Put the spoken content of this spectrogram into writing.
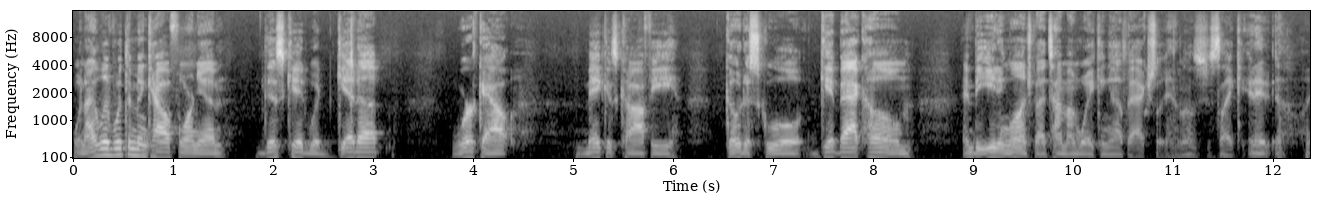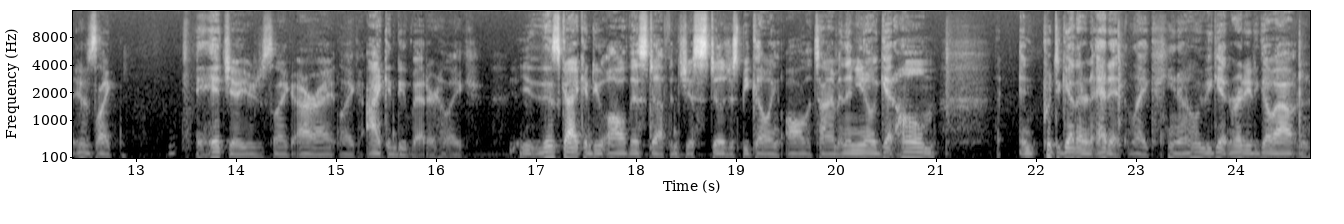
When I lived with him in California, this kid would get up, work out, make his coffee, go to school, get back home, and be eating lunch by the time I'm waking up. Actually, and I was just like, it, it was like, it hit you. You're just like, all right, like I can do better. Like this guy can do all this stuff and just still just be going all the time. And then you know, get home and put together an edit. Like, you know, we'd be getting ready to go out and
